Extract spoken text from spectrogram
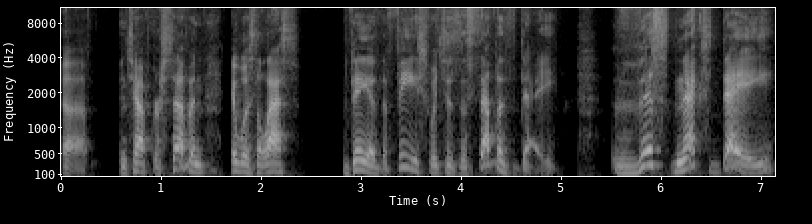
uh, in chapter 7, it was the last day of the feast, which is the seventh day. This next day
